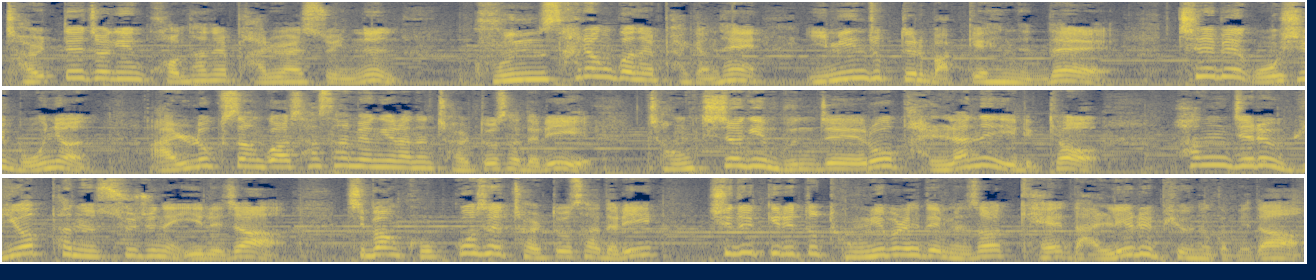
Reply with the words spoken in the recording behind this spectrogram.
절대적인 권한을 발휘할 수 있는 군 사령관을 파견해 이민족들을 맡게 했는데 755년 알록산과 사사명이라는 절도사들이 정치적인 문제로 반란을 일으켜 황제를 위협하는 수준에 이르자 지방 곳곳의 절도사들이 시들끼리 또 독립을 해대면서 개 난리를 피우는 겁니다.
